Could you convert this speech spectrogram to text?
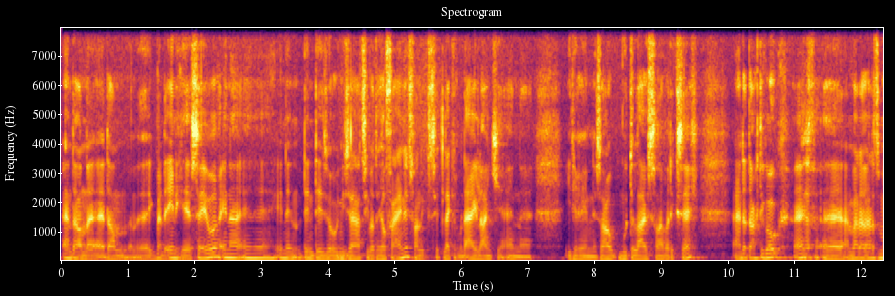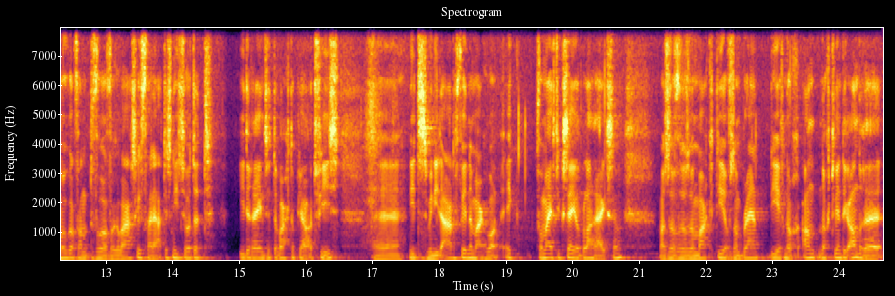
En dan, uh, dan ik ben de enige CEO in, in, in, in, deze organisatie, wat heel fijn is. Want ik zit lekker op een eilandje en iedereen zou moeten luisteren naar wat ik zeg. En dat dacht ik ook. Hè. Ja. maar daar hadden ze me ook al van tevoren voor gewaarschuwd. Van, ja, het is niet zo dat iedereen zit te wachten op jouw advies. niet dat ze me niet aardig vinden, maar gewoon, ik, voor mij is natuurlijk CEO het belangrijkste. Maar zo'n marketeer of zo'n brand, die heeft nog, an, nog twintig andere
